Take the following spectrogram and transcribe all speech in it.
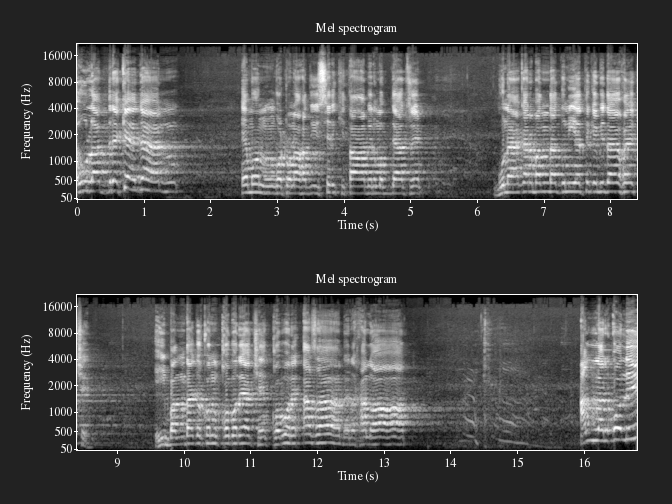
আউলাদ রেখে যান, এমন ঘটনা হাদিসের কিতাবের মধ্যে আছে গুণাকার বান্দা দুনিয়া থেকে বিদায় হয়েছে। এই বান্দা যখন কবরে আছে? কবরে আজাবের হালত। আল্লাহর অলি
